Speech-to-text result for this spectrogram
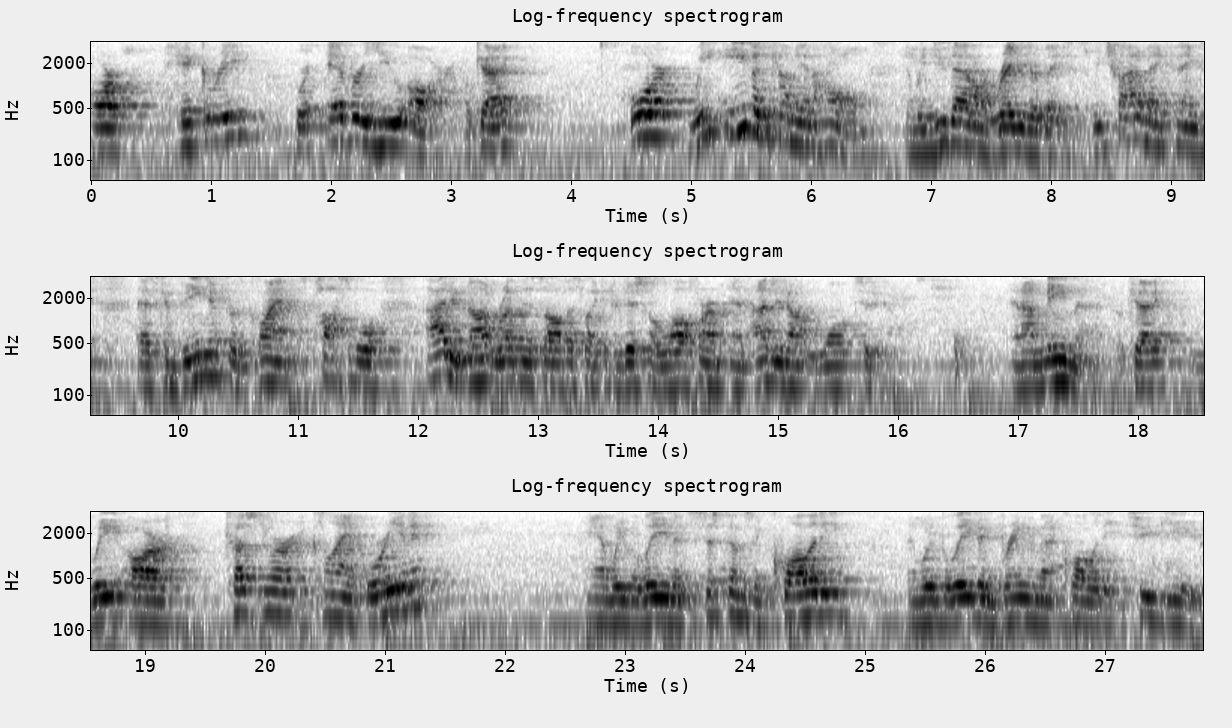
or Hickory, wherever you are, okay? Or we even come in home and we do that on a regular basis. We try to make things as convenient for the client as possible. I do not run this office like a traditional law firm, and I do not want to. And I mean that, okay? We are customer and client oriented, and we believe in systems and quality, and we believe in bringing that quality to you,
